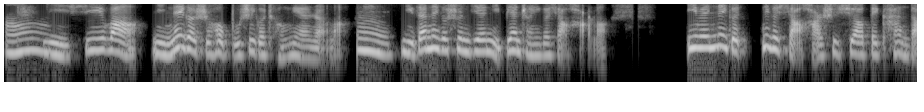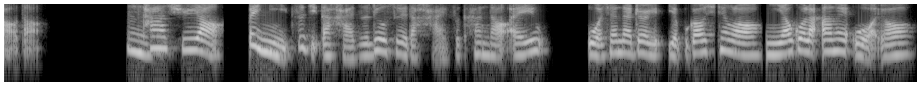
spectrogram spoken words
哦，你希望你那个时候不是一个成年人了。嗯，你在那个瞬间，你变成一个小孩了，因为那个那个小孩是需要被看到的。嗯，他需要被你自己的孩子六岁的孩子看到。哎，我现在这儿也不高兴喽，你要过来安慰我哟。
